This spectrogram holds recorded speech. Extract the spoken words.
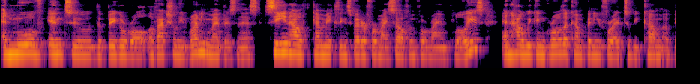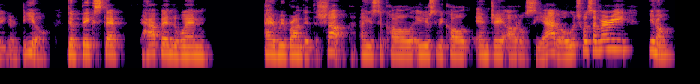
and move into the bigger role of actually running my business seeing how can make things better for myself and for my employees and how we can grow the company for it to become a bigger deal the big step happened when I rebranded the shop. I used to call it used to be called MJ Auto Seattle, which was a very, you know,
